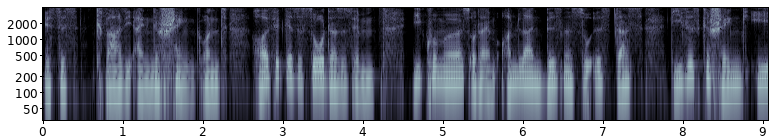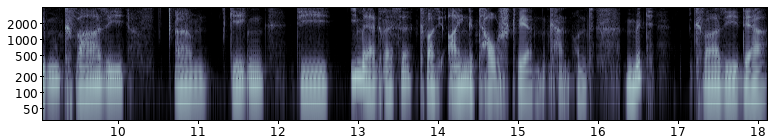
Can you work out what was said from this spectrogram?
ist es quasi ein Geschenk. Und häufig ist es so, dass es im E-Commerce oder im Online-Business so ist, dass dieses Geschenk eben quasi ähm, gegen die E-Mail-Adresse quasi eingetauscht werden kann. Und mit quasi der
